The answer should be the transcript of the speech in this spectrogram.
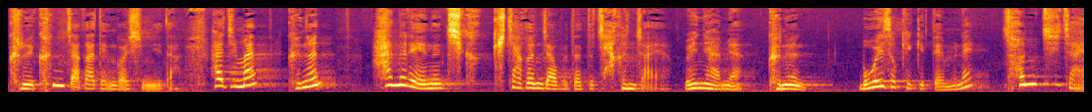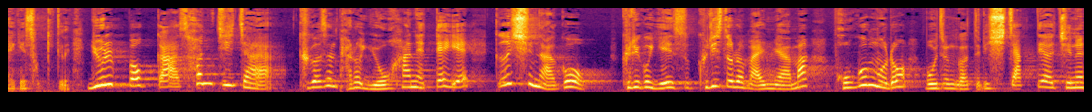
그는 큰 자가 된 것입니다. 하지만 그는 하늘에 있는 지극히 작은 자보다도 작은 자예요. 왜냐하면 그는 뭐에 속했기 때문에? 선지자에게 속했기 때문에. 율법과 선지자. 그것은 바로 요한의 때에 끝이 나고 그리고 예수 그리스도로 말미암아 복음으로 모든 것들이 시작되어지는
